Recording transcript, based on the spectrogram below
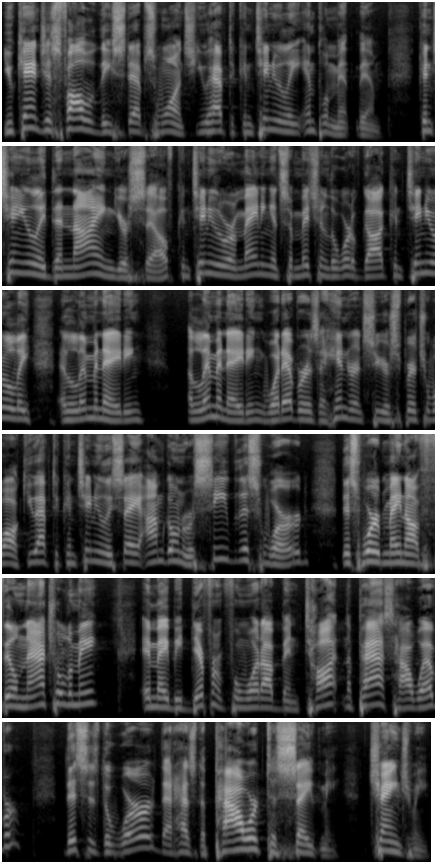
You can't just follow these steps once. You have to continually implement them. Continually denying yourself, continually remaining in submission to the word of God, continually eliminating eliminating whatever is a hindrance to your spiritual walk. You have to continually say, I'm going to receive this word. This word may not feel natural to me. It may be different from what I've been taught in the past. However, this is the word that has the power to save me, change me,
